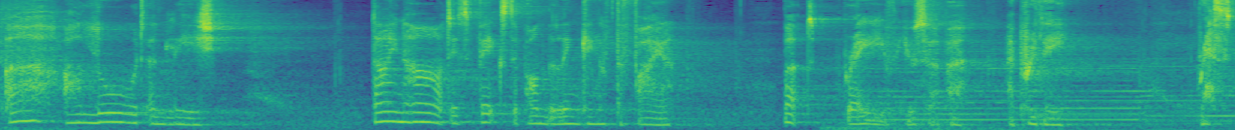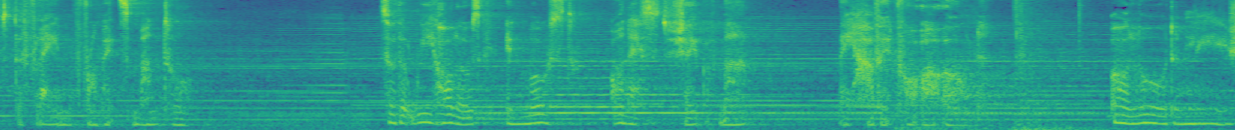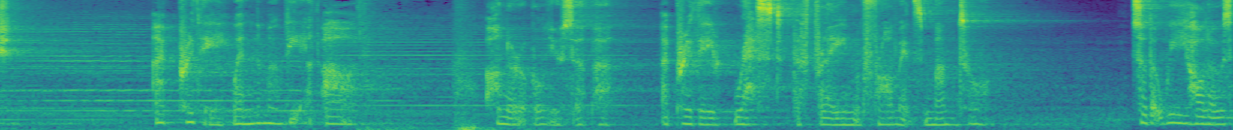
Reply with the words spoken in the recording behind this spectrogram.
Ah, our lord and liege. Thine heart is fixed upon the linking of the fire. But, brave usurper, I prithee, wrest the flame from its mantle, so that we hollows, in most honest shape of man, may have it for our own. Our lord and liege, I prithee, when the moment hour Honorable usurper, I prithee wrest the flame from its mantle, so that we hollows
